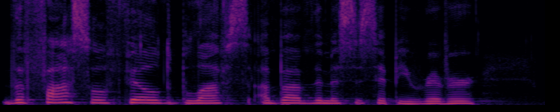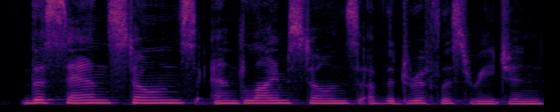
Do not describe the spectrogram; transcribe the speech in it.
the fossil filled bluffs above the Mississippi River, the sandstones and limestones of the driftless region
